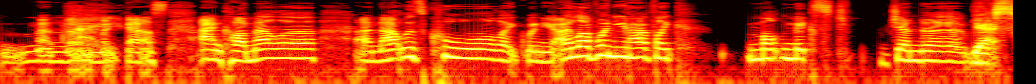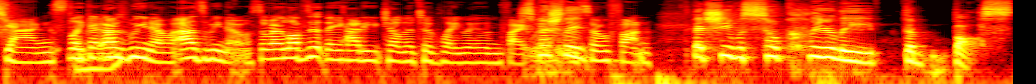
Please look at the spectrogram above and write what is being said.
Mendo McGuess and Carmella, and that was cool. Like when you, I love when you have like mul- mixed gender Yes. gangs, like Mm-hmm. Mhm. as we know, as we know. So I loved it. They had each other to play with and fight Especially- with. It was so fun. That she was so clearly the boss.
